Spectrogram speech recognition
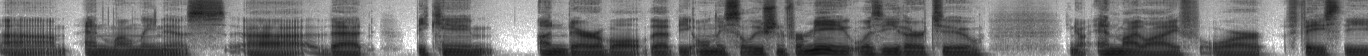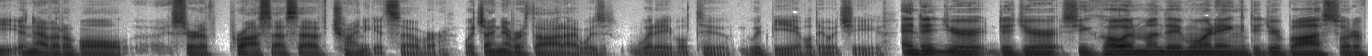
um, and loneliness uh, that became unbearable. That the only solution for me was either to, you know, end my life or face the inevitable sort of process of trying to get sober, which I never thought I was would able to would be able to achieve. And did your did your so you go in Monday morning? Did your boss sort of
